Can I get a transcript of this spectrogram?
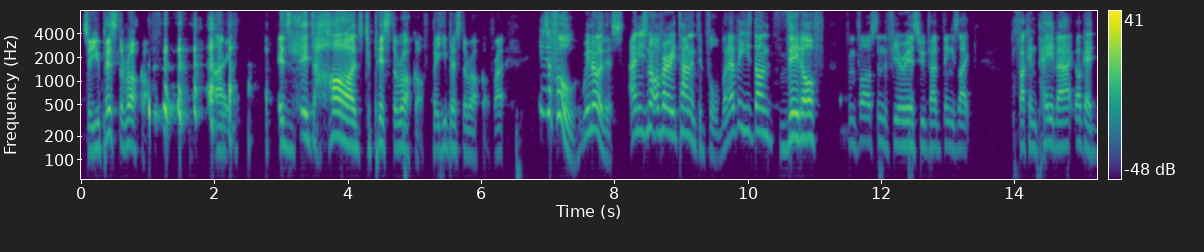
So you piss The Rock off. like, it's it's hard to piss The Rock off, but he pissed The Rock off, right? He's a fool. We know this, and he's not a very talented fool. Whenever he's done vid off from Fast and the Furious, we've had things like fucking Payback. Okay,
